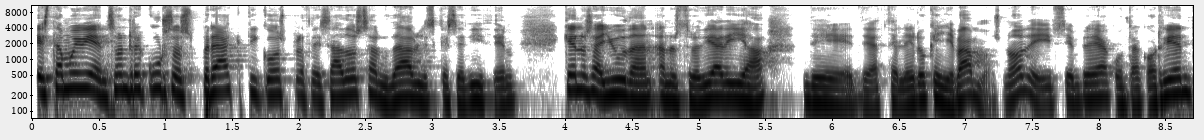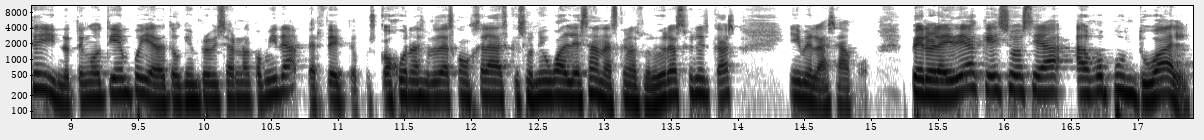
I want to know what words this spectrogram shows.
Está muy bien, son recursos prácticos, procesados, saludables que se dicen, que nos ayudan a nuestro día a día de, de, acelero que llevamos, ¿no? De ir siempre a contracorriente y no tengo tiempo y ahora tengo que improvisar una comida, perfecto, pues cojo unas verduras congeladas que son igual de sanas que unas verduras frescas y me las hago. Pero la idea es que eso sea algo puntual,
